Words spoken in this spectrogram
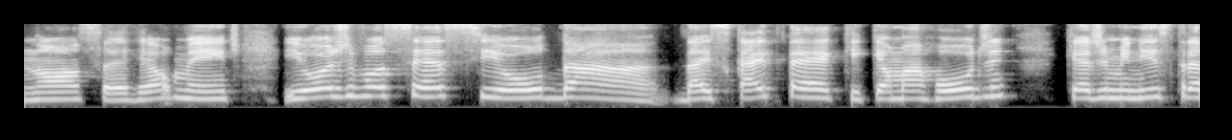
Nossa, é realmente. E hoje você é CEO da, da Skytech, que é uma holding que administra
